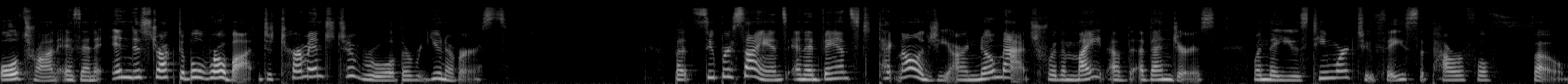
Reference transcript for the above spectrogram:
Ultron is an indestructible robot determined to rule the universe. But super science and advanced technology are no match for the might of the Avengers when they use teamwork to face the powerful foe.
